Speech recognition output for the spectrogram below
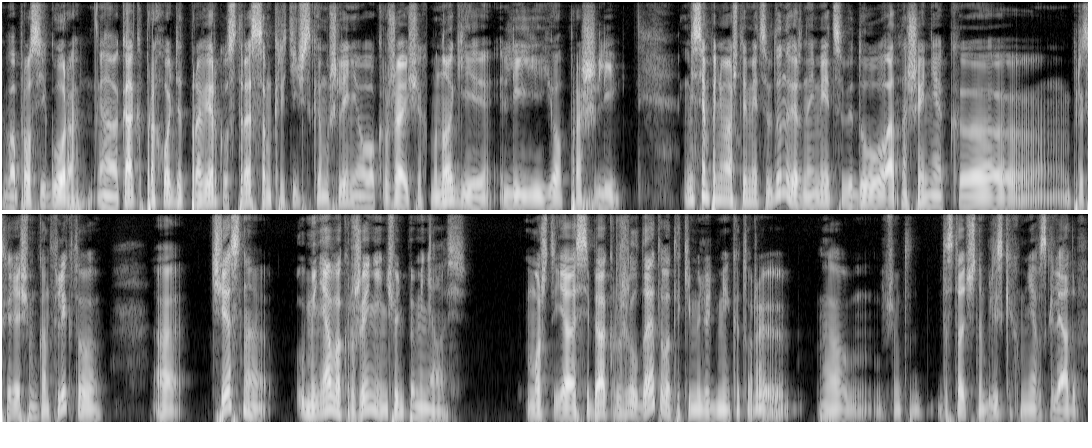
Вопрос Егора. А, как проходит проверку стрессом критическое мышление у окружающих? Многие ли ее прошли? Не всем понимаю, что имеется в виду. Наверное, имеется в виду отношение к э, происходящему конфликту. А, честно, у меня в окружении ничего не поменялось. Может, я себя окружил до этого такими людьми, которые, а, в общем-то, достаточно близких мне взглядов.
